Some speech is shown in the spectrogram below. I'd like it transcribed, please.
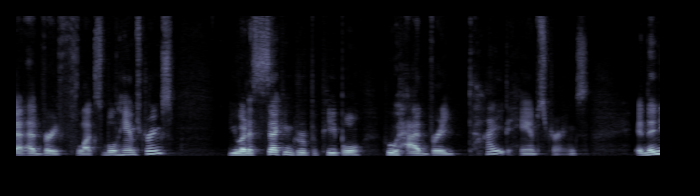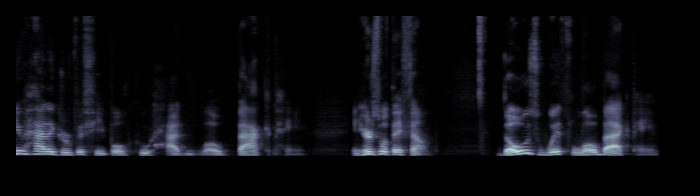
that had very flexible hamstrings, you had a second group of people who had very tight hamstrings, and then you had a group of people who had low back pain. And here's what they found those with low back pain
